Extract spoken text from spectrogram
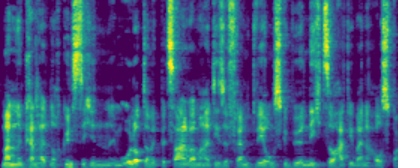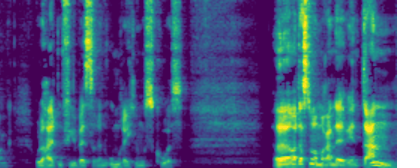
man kann halt noch günstig in, im Urlaub damit bezahlen, weil man halt diese Fremdwährungsgebühren nicht so hat wie bei einer Hausbank. Oder halt einen viel besseren Umrechnungskurs. Äh, das nur am Rande erwähnt. Dann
